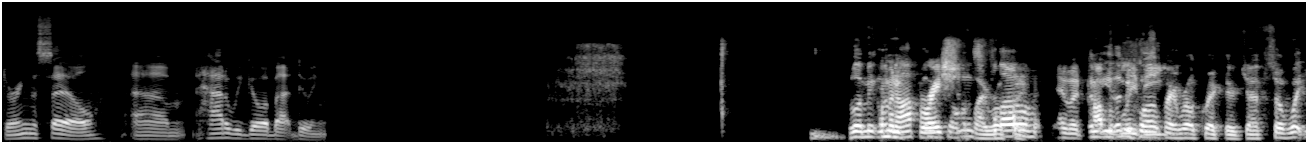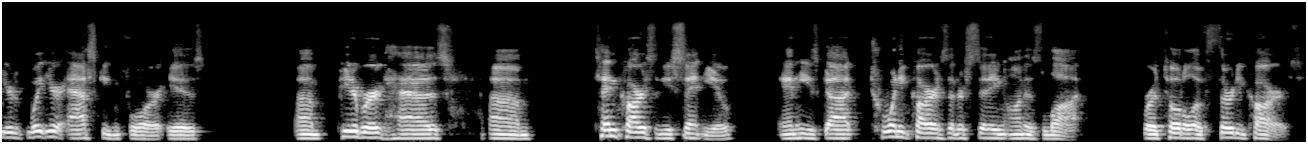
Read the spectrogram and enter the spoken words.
during the sale. Um, how do we go about doing let me, from let an operations flow, it would probably let me, let me qualify be... real quick there, Jeff. So what you're what you're asking for is um, Peterberg has um, ten cars that he sent you, and he's got twenty cars that are sitting on his lot for a total of thirty cars.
